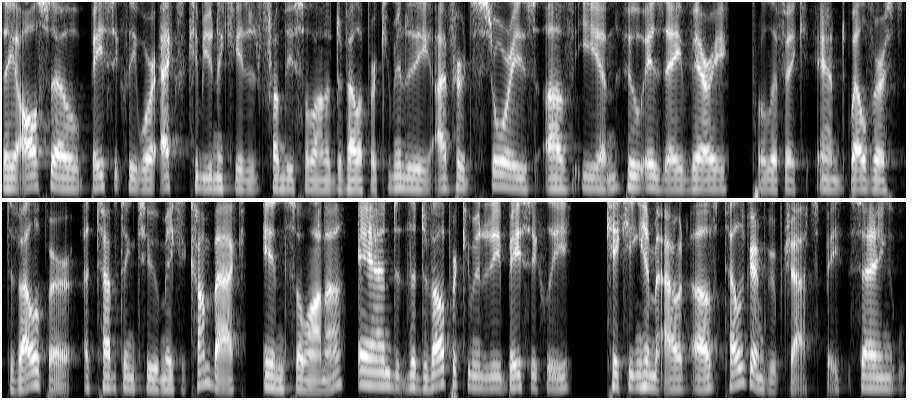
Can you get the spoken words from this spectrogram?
They also basically were excommunicated from the Solana developer community. I've heard stories of Ian, who is a very prolific and well versed developer, attempting to make a comeback in Solana, and the developer community basically kicking him out of Telegram group chats, saying,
